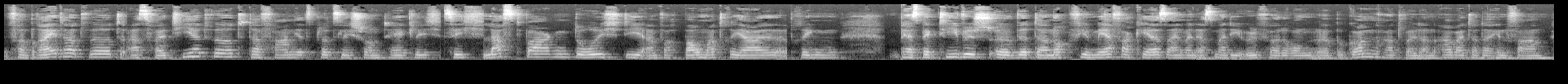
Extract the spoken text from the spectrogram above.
verbreitert wird, asphaltiert wird. Da fahren jetzt plötzlich schon täglich zig Lastwagen durch, die einfach Baumaterial bringen. Perspektivisch äh, wird da noch viel mehr Verkehr sein, wenn erstmal die Ölförderung äh, begonnen hat, weil dann Arbeiter dahin fahren.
